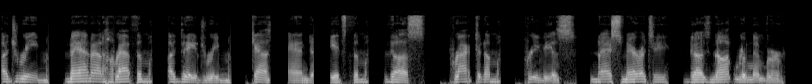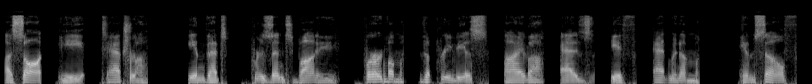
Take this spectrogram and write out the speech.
a dream, manaharatham, a daydream, ka, and, itham, thus, praktanam, previous, nasmariti, does not remember, asa, he, tatra. In that, present body, purvam, the previous, iva, as, if, atmanam, himself,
